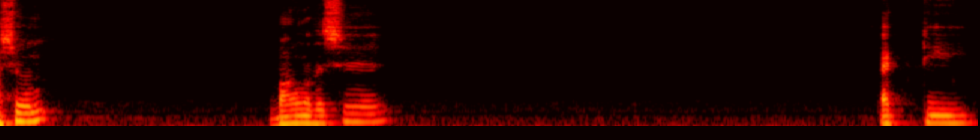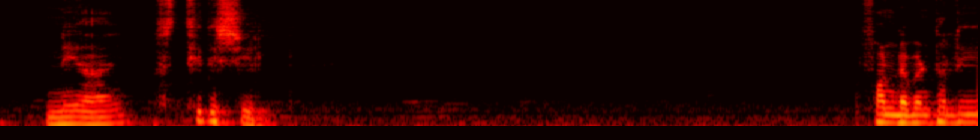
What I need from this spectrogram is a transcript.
আসুন, বাংলাদেশে একটি ন্যায় স্থিতিশীল ফান্ডামেন্টালি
